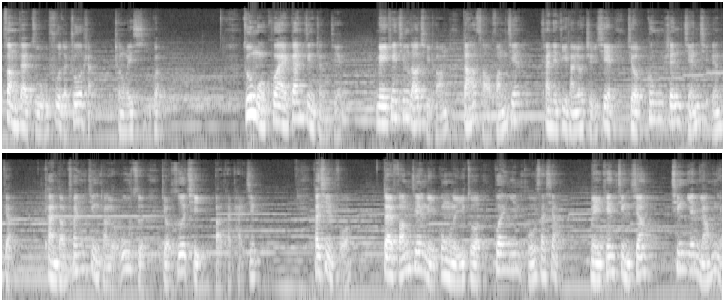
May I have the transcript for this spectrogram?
放在祖父的桌上，成为习惯。祖母酷爱干净整洁，每天清早起床打扫房间，看见地上有纸屑就躬身捡起扔掉，看到穿衣镜上有污渍就呵气把它揩净。他信佛。在房间里供了一座观音菩萨像，每天敬香，青烟袅袅。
